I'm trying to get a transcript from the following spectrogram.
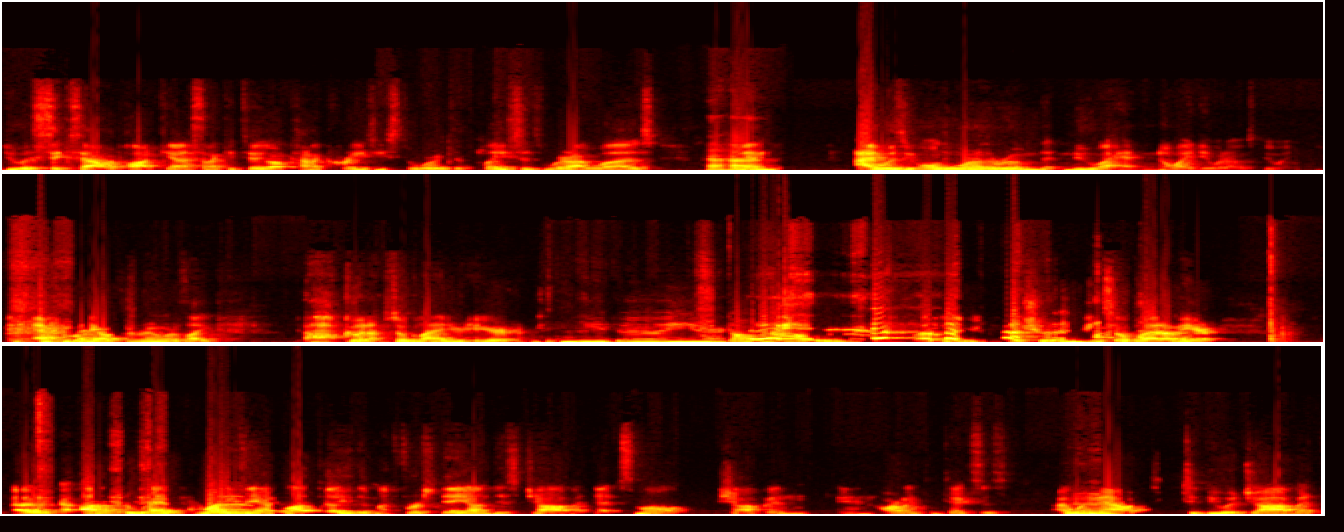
do a six hour podcast and I could tell you all kind of crazy stories of places where I was. Uh-huh. And I was the only one in the room that knew I had no idea what I was doing. And everybody else in the room was like, oh, good. I'm so glad you're here. You, do, you don't know. you, you, shouldn't be so glad I'm here. Uh, one example, I'll tell you that my first day on this job at that small shop in, in Arlington, Texas, I went mm-hmm. out to do a job at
